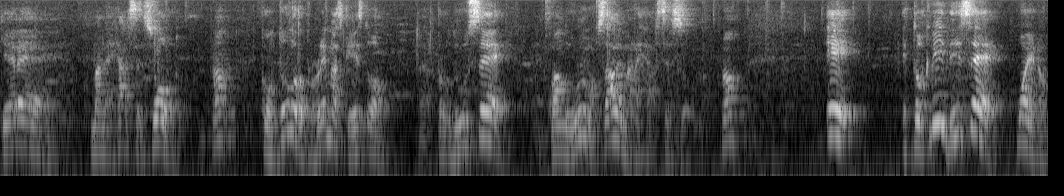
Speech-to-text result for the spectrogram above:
Quiere manejarse solo, con todos los problemas que esto uh, produce cuando uno no sabe manejarse solo. Y, y Tocqueville dice, bueno,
